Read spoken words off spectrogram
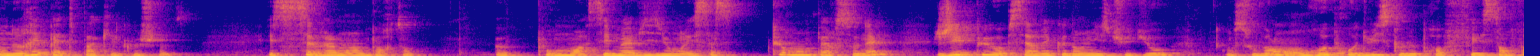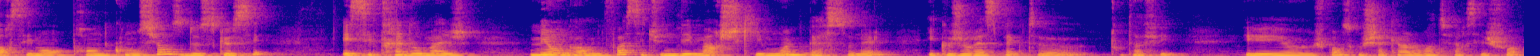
On ne répète pas quelque chose. Et ça, c'est vraiment important. Euh, pour moi, c'est ma vision et ça c'est purement personnel. J'ai pu observer que dans les studios, souvent on reproduit ce que le prof fait sans forcément prendre conscience de ce que c'est et c'est très dommage. Mais encore une fois, c'est une démarche qui est moins personnelle et que je respecte euh, tout à fait. Et euh, je pense que chacun a le droit de faire ses choix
